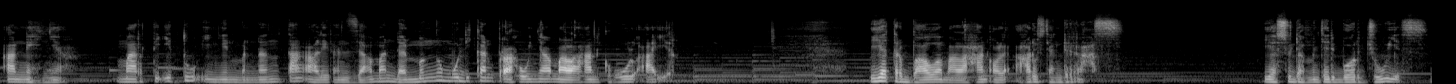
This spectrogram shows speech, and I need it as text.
Anehnya, Marty itu ingin menentang aliran zaman dan mengemudikan perahunya malahan ke hulu air. Ia terbawa malahan oleh arus yang deras. Ia sudah menjadi borjuis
